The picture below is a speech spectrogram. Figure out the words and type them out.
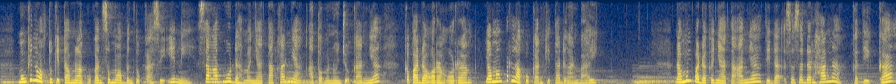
Mungkin waktu kita melakukan semua bentuk kasih ini, sangat mudah menyatakannya atau menunjukkannya kepada orang-orang yang memperlakukan kita dengan baik. Namun, pada kenyataannya tidak sesederhana ketika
